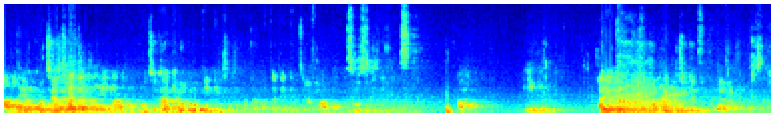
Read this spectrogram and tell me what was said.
あでこちらサージで、あのこちら共同研究者の方々で、こちらファンディングソースになります。あ、えー、ありがとうございます。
